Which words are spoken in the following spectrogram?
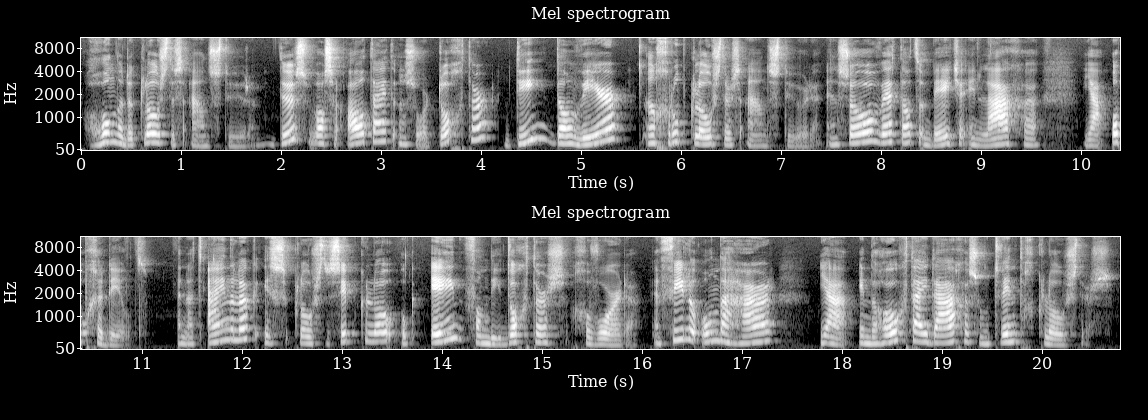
honderden kloosters aansturen. Dus was er altijd een soort dochter die dan weer een groep kloosters aanstuurde. En zo werd dat een beetje in lagen ja, opgedeeld. En uiteindelijk is klooster Sipculo ook één van die dochters geworden. En vielen onder haar ja, in de hoogtijdagen zo'n 20 kloosters.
